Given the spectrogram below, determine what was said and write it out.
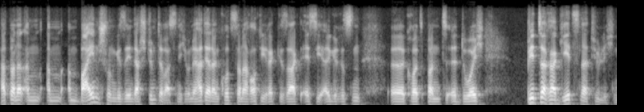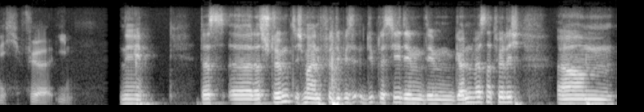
hat man dann am, am, am Bein schon gesehen, da stimmte was nicht. Und er hat ja dann kurz danach auch direkt gesagt, ACL gerissen, äh, Kreuzband äh, durch. Bitterer geht es natürlich nicht für ihn. Nee, das, äh, das stimmt. Ich meine, für Duplessis, dem, dem gönnen wir es natürlich. Ähm,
